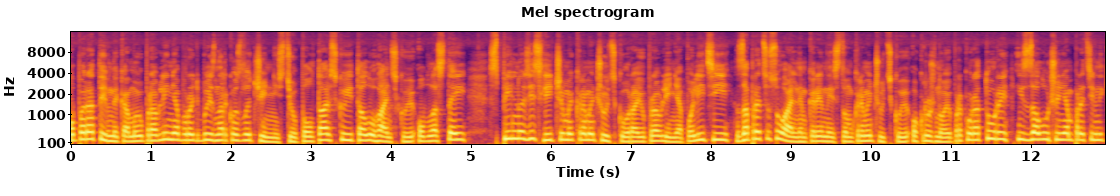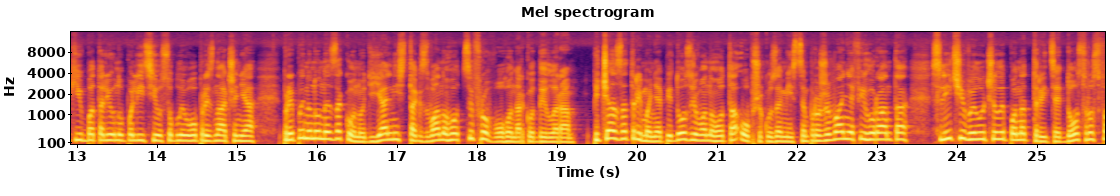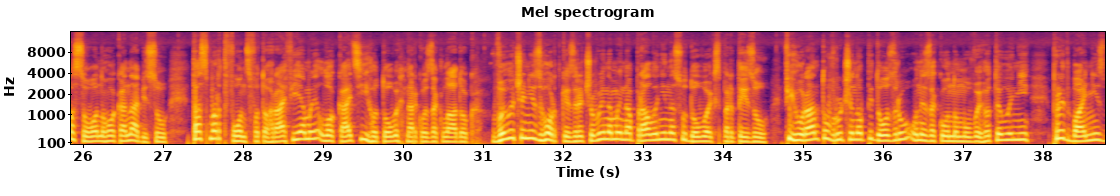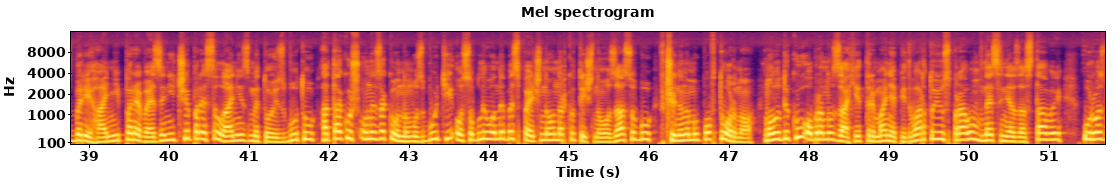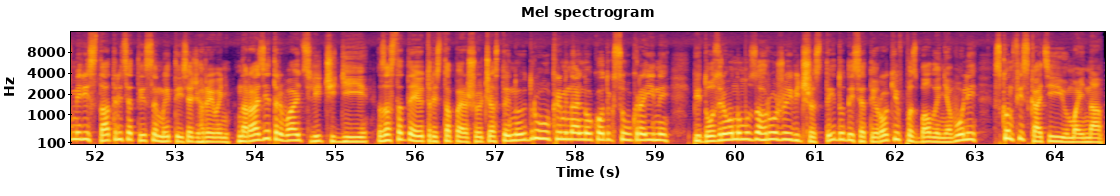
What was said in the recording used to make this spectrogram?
Оперативниками управління боротьби з наркозлочинністю Полтавської та Луганської областей спільно зі слідчими Кременчуцького райуправління поліції за процесуальним керівництвом Кременчуцької окружної прокуратури із залученням працівників батальйону поліції особливого призначення припинено незаконну діяльність так званого цифрового наркодилера. Під час затримання підозрюваного та обшуку за місцем проживання фігуранта слідчі вилучили понад 30 доз розфасованого канабісу та смартфон з фотографіями локацій готових наркозакладок. Вилучені згортки з речовинами направлені на судову експертизу. Фігуранту вручено підозру у незаконному виготовленні, придбанні, зберіганні, перевезенні чи пересиланні з метою збуту, а також у незаконному збуті особливо небезпечного наркотичного засобу, вчиненому повторно. Молодику обрано захід тримання під вартою з правом внесення застави у розмірі 137 тисяч гривень. Наразі тривають слідчі дії. За статтею 301 частиною 2 Кримінального кодексу України підозрюваному загрожує від 6 до 10 років позбавлення волі з конфіскацією майна.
